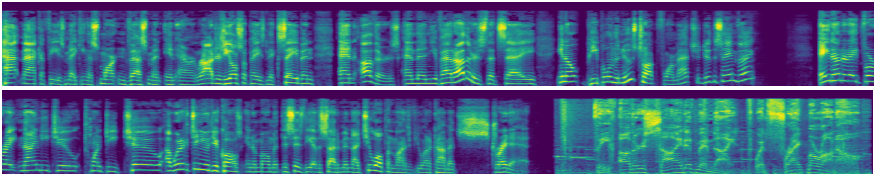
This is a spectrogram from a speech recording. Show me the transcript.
Pat McAfee is making a smart investment in Aaron Rodgers. He also pays Nick Saban and others. And then you've had others that say, you know, people in the news talk format should do the same thing. 800 848 9222. Uh, we're going to continue with your calls in a moment. This is The Other Side of Midnight. Two open lines if you want to comment straight ahead. The Other Side of Midnight with Frank Morano.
